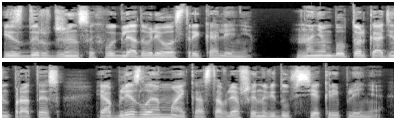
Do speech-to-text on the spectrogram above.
Из дыр в джинсах выглядывали острые колени. На нем был только один протез и облезлая майка, оставлявшая на виду все крепления —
